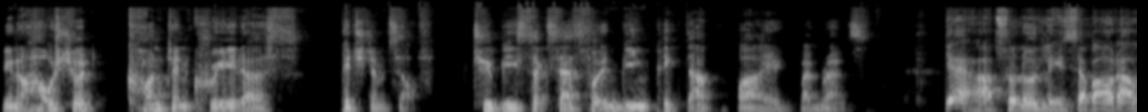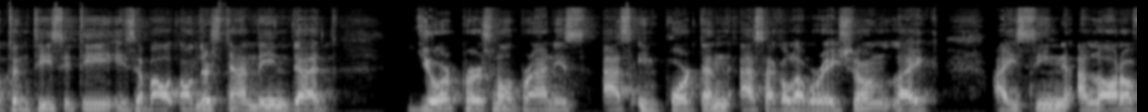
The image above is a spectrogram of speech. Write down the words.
you know, how should content creators pitch themselves to be successful in being picked up by by brands? Yeah, absolutely. It's about authenticity. It's about understanding that your personal brand is as important as a collaboration. Like I've seen a lot of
